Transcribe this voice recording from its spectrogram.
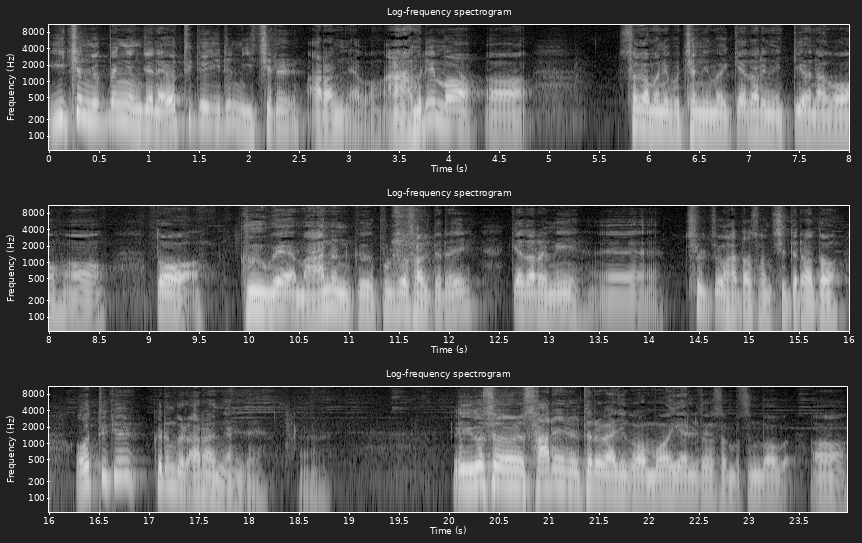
2600년 전에 어떻게 이런 이치를 알았냐고. 아무리 뭐, 어, 서가모니 부처님의 깨달음이 뛰어나고, 어, 또 그 외 많은 그 불보살들의 깨달음이 에, 출중하다 손치더라도 어떻게 그런 걸 알았냐 이거예요. 어. 이것을 사례를 들어가지고 뭐 예를 들어서 무슨 뭐, 어,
